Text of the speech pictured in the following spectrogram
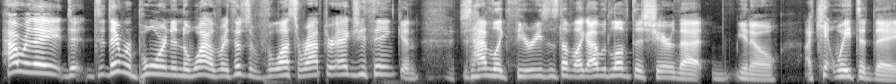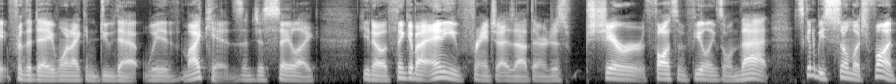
how were they? They were born in the wild, right? Those are Velociraptor eggs, you think, and just have like theories and stuff. Like I would love to share that. You know, I can't wait today for the day when I can do that with my kids and just say like, you know, think about any franchise out there and just share thoughts and feelings on that. It's to be so much fun.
